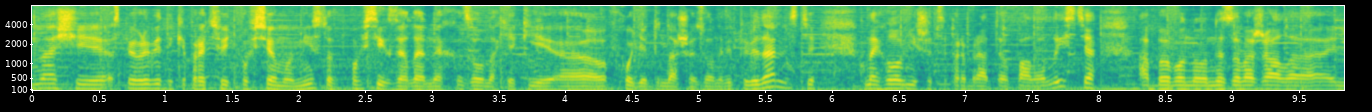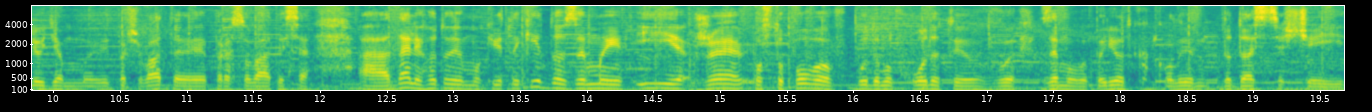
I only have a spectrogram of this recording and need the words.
Наші співробітники працюють по всьому місту, по всіх зелених зонах, які е, входять до нашої зони відповідальності. Найголовніше це прибрати опале листя, аби воно не заважало людям відпочивати, пересуватися. А далі готуємо квітники до зими і вже поступово будемо входити в зимовий період, коли додасться ще й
